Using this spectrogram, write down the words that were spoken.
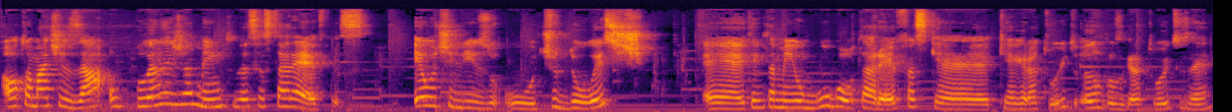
automatizar o planejamento dessas tarefas. Eu utilizo o Todoist, é, tem também o Google Tarefas, que é, que é gratuito, ambos gratuitos, né?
